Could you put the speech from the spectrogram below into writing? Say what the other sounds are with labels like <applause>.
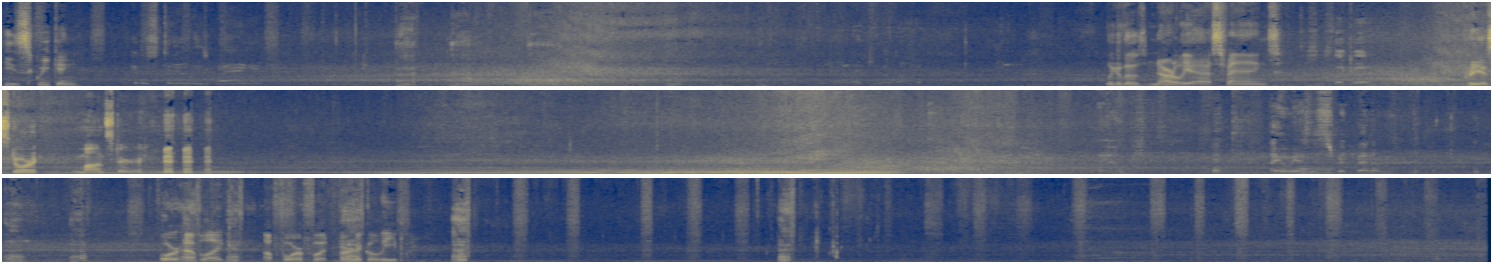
He's squeaking. Look at his tail, he's wagging. Look at those gnarly ass fangs. This is like a Prehistoric monster. <laughs> I hope he, I hope he doesn't spit venom. <laughs> or have like a four foot vertical leap. Uh, uh, uh.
